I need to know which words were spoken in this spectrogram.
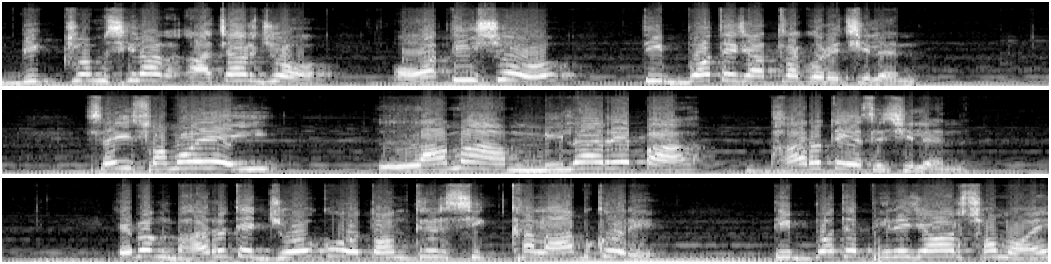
বিক্রমশিলার আচার্য অতীশও তিব্বতে যাত্রা করেছিলেন। সেই সময়েই লামা মিলারেপা ভারতে এসেছিলেন এবং ভারতে যোগ ও তন্ত্রের শিক্ষা লাভ করে তিব্বতে ফিরে যাওয়ার সময়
